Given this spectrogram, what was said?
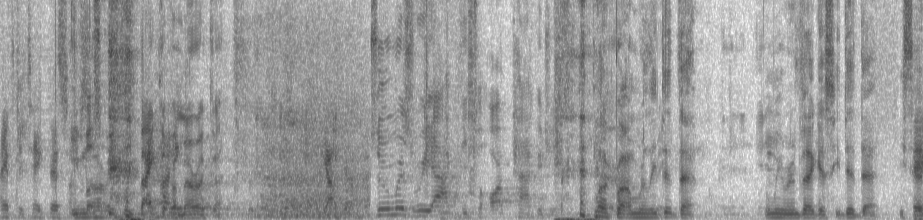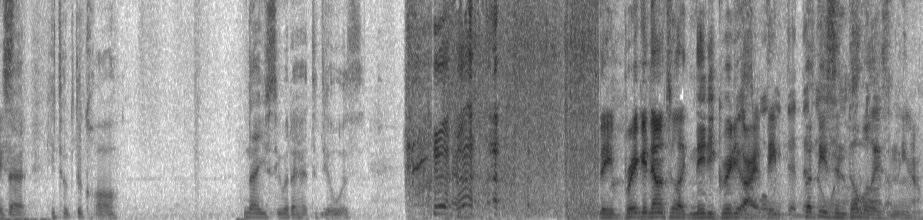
I have to take this. I'm He must sorry. be from Bank of. America. Yeah. Consumers reacted to our packages. Mark Baum really did that. When we were in Vegas, he did that. He said Based. that. He took the call. Now you see what I had to deal with. They break it down to like nitty gritty. This All is right, what they did that put no these in double A's, and you know.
